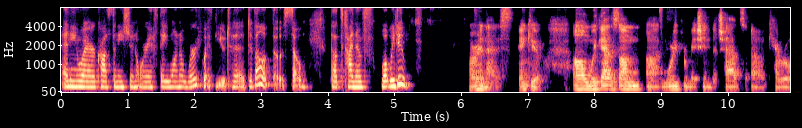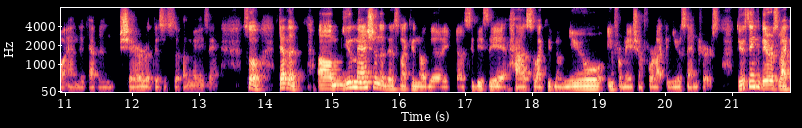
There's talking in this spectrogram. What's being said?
anywhere across the nation, or if they want to work with you to develop those. So that's kind of what we do. Very nice, thank you. Um, we got some uh, more information in the chat. Uh, Carol and Devin shared. This is amazing. So Devin, um, you mentioned this, like you know, the uh, CDC has like you know new information for like new centers. Do you think there's like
